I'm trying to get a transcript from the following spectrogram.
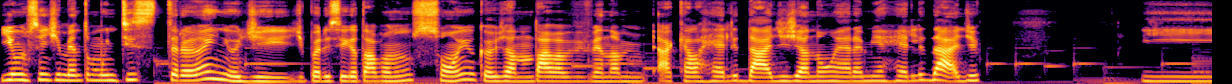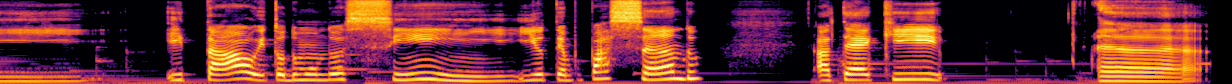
E um sentimento muito estranho de, de parecer que eu tava num sonho, que eu já não tava vivendo a, aquela realidade, já não era a minha realidade. E. E tal, e todo mundo assim, e, e o tempo passando. Até que uh,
